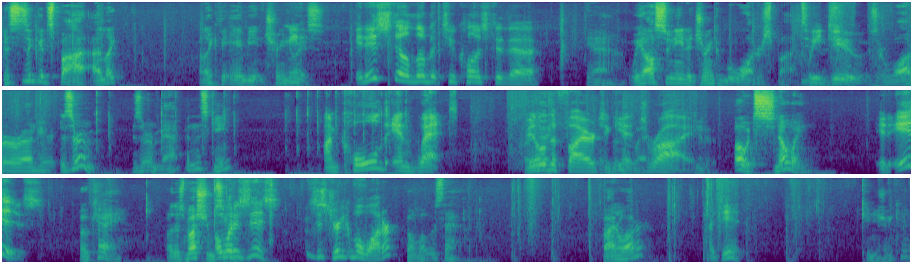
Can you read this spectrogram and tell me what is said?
this is a good spot. I like, I like the ambient tree mean, noise. It is still a little bit too close to the. Yeah, we also need a drinkable water spot too. We do. Is there water around here? Is there a is there a map in this game? I'm cold and wet. Build Okay, a fire to cold and get dry. Get it. Oh, it's snowing. It is. Okay. Oh, there's mushrooms Oh, here. what is this? Is this drinkable water? Oh, what was that? Fine water? I did. Can you drink it?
